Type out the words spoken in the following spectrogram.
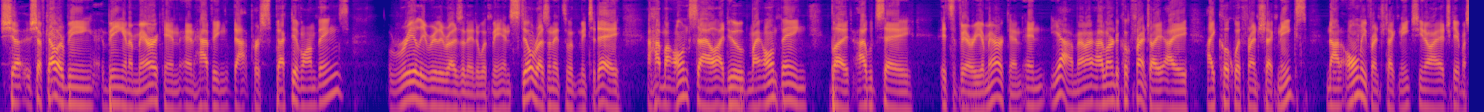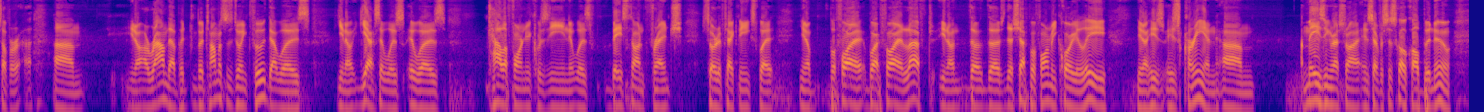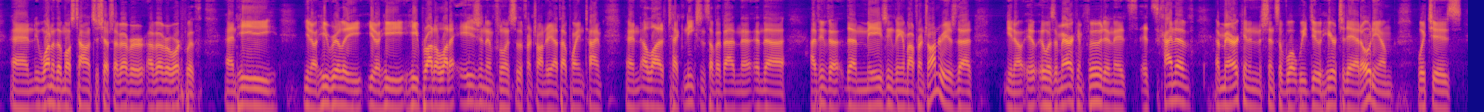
Chef, Chef Keller being being an American and having that perspective on things really really resonated with me and still resonates with me today. I have my own style. I do my own thing, but I would say it's very American. And yeah, man, I, I learned to cook French. I, I I cook with French techniques, not only French techniques. You know, I educate myself. Uh, um, you know around that. But but Thomas was doing food that was you know yes it was it was California cuisine. It was based on French sort of techniques, but you know, before I before I left, you know, the the the chef before me, Corey Lee, you know, he's he's Korean. Um, amazing restaurant in San Francisco called Benu, and one of the most talented chefs I've ever I've ever worked with. And he, you know, he really, you know, he he brought a lot of Asian influence to the French Laundry at that point in time, and a lot of techniques and stuff like that. And the and the I think the the amazing thing about French Laundry is that you know, it, it, was American food, and it's it's kind of American in the sense of what we do here today at Otium, which is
